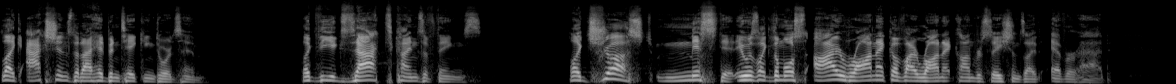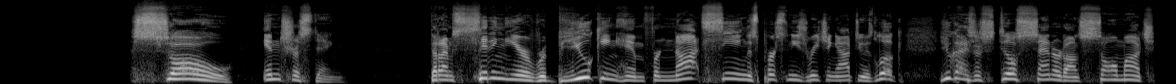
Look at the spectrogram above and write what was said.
like actions that i had been taking towards him like the exact kinds of things. Like just missed it. It was like the most ironic of ironic conversations I've ever had. So interesting that I'm sitting here rebuking him for not seeing this person he's reaching out to is look, you guys are still centered on so much.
